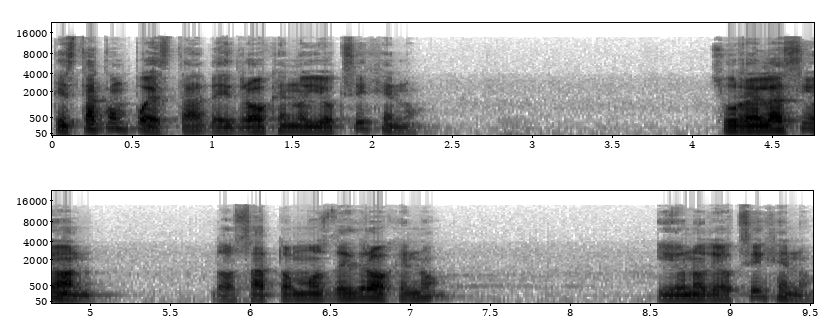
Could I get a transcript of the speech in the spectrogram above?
que está compuesta de hidrógeno y oxígeno. Su relación, dos átomos de hidrógeno y uno de oxígeno.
